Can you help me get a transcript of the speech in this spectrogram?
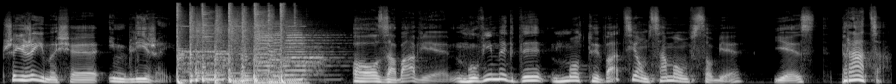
Przyjrzyjmy się im bliżej. O zabawie mówimy, gdy motywacją samą w sobie jest praca.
